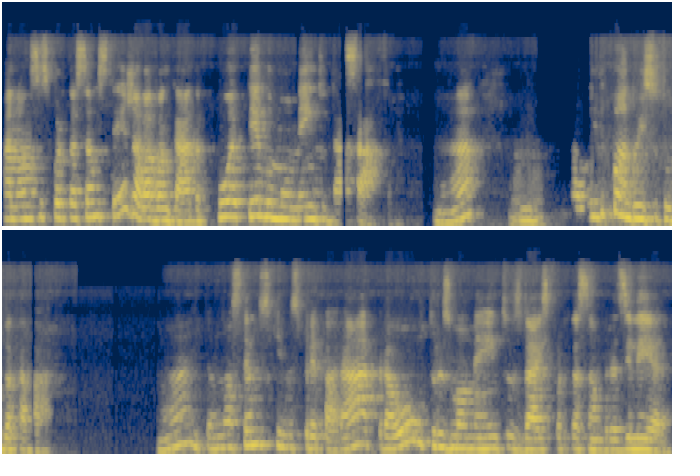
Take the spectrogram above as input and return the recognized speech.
a nossa exportação esteja alavancada por, pelo momento da safra. Né? Uhum. E quando isso tudo acabar? Né? Então, nós temos que nos preparar para outros momentos da exportação brasileira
